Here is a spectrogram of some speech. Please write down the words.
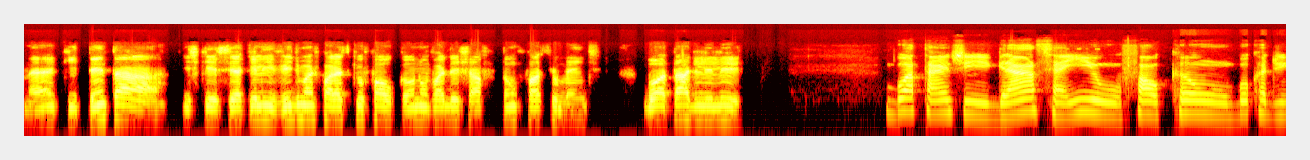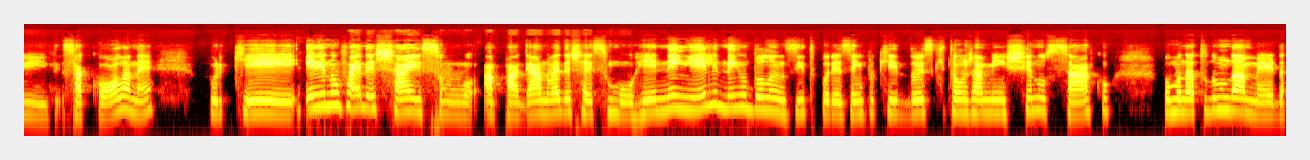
né, que tenta esquecer aquele vídeo, mas parece que o Falcão não vai deixar tão facilmente. Boa tarde, Lili. Boa tarde, Graça e o Falcão Boca de Sacola, né? Porque ele não vai deixar isso apagar, não vai deixar isso morrer, nem ele, nem o Dolanzito, por exemplo, que dois que estão já me enchendo o saco. Vou mandar todo mundo a merda.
